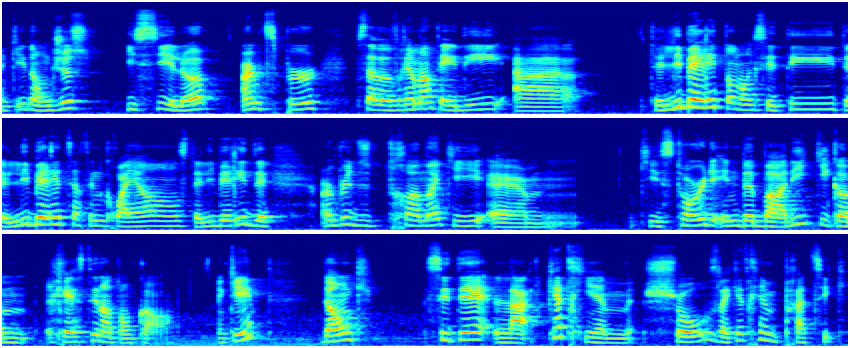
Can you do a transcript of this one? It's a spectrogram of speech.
OK? Donc, juste ici et là, un petit peu, ça va vraiment t'aider à te libérer de ton anxiété, te libérer de certaines croyances, te libérer de un peu du trauma qui est, euh, qui est stored in the body, qui est comme resté dans ton corps. OK? Donc, c'était la quatrième chose, la quatrième pratique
